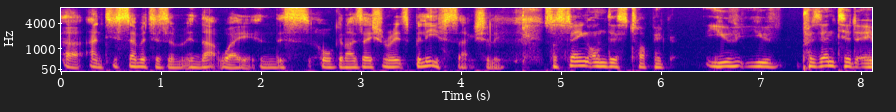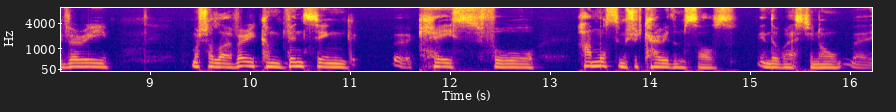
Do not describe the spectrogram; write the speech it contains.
uh, anti-Semitism in that way in this organization or its beliefs actually. So staying on this topic, you've you've presented a very, mashallah, a very convincing uh, case for how Muslims should carry themselves in the West. You know, uh,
